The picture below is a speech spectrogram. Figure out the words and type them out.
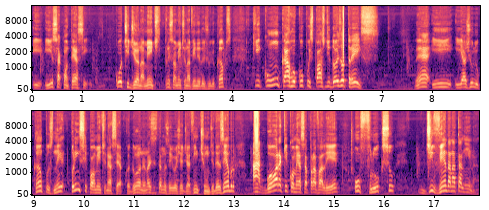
e, e isso acontece cotidianamente, principalmente na Avenida Júlio Campos, que com um carro ocupa o espaço de dois ou três. Né? E, e a Júlio Campos, ne- principalmente nessa época do ano, nós estamos aí hoje é dia 21 de dezembro, agora que começa para valer o fluxo de venda natalina,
